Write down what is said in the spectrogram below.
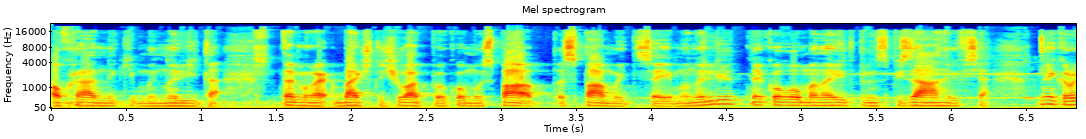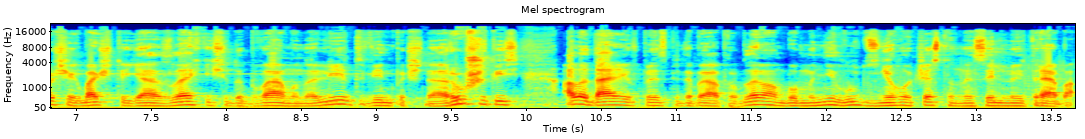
охранники моноліта. Там бачите, чувак, по якому спа, спамить цей моноліт, на якого моноліт, в принципі, загрівся. Ну і коротше, як бачите, я з легкістю добиваю моноліт, він починає рушитись, але далі, в принципі, немає проблема, бо мені лут з нього чесно не сильно і треба.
